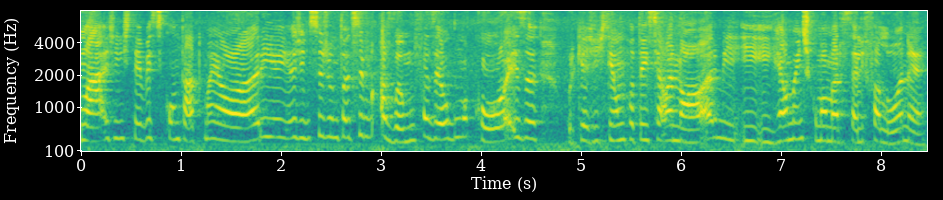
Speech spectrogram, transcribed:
lá a gente teve esse contato maior e aí a gente se juntou e disse, ah, vamos fazer alguma coisa, porque a gente tem um potencial enorme e, e realmente, como a Marcele falou, né,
